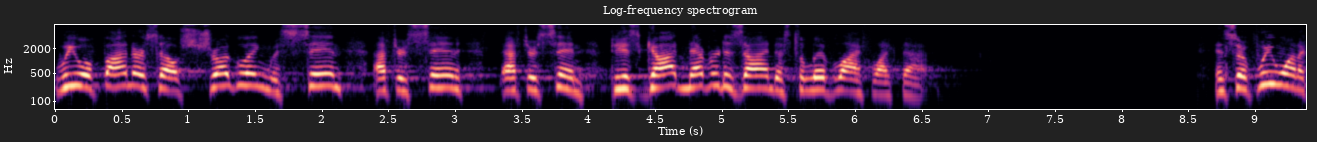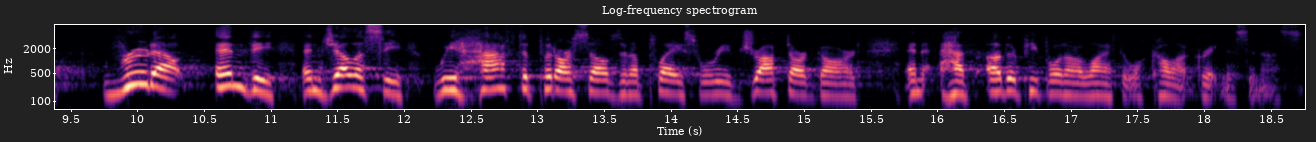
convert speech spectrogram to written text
we will find ourselves struggling with sin after sin after sin because God never designed us to live life like that. And so if we want to root out envy and jealousy, we have to put ourselves in a place where we've dropped our guard and have other people in our life that will call out greatness in us.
